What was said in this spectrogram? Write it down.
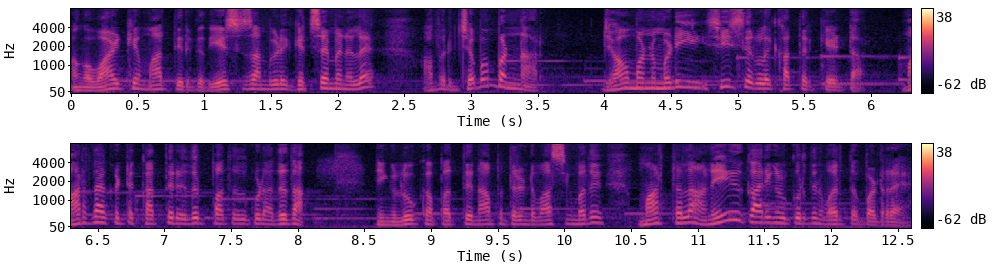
அவங்க வாழ்க்கையை மாற்றிருக்குது இயேசு சாமியோட கெட்சமனில் அவர் ஜபம் பண்ணார். ஜபம் பண்ணும்படி சீசர்களை கத்தர் கேட்டார். மார்த்தா கிட்ட கத்தர் எதிர்பார்த்தது கூட அதுதான். நீங்கள் லூக்கா பத்து நாற்பத்தி ரெண்டு வாசிக்கும் போது மார்த்தெல்லாம் அநேக காரியங்கள் குறித்து வருத்தப்படுறேன்.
